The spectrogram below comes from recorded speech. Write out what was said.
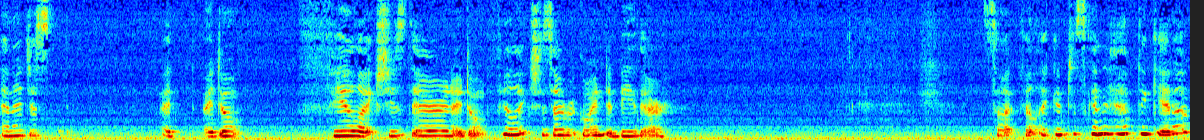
And I just, I, I don't feel like she's there, and I don't feel like she's ever going to be there. So I feel like I'm just to have to get up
